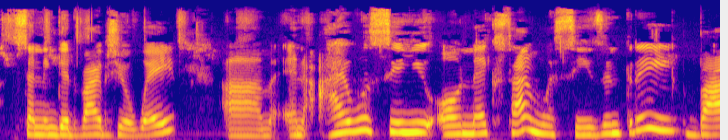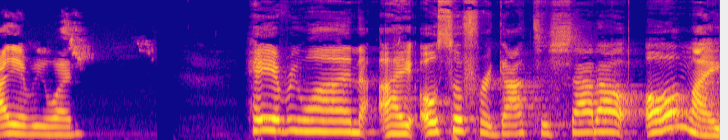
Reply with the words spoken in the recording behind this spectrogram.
sending good vibes your way. Um, and I will see you all next time with season three. Bye, everyone. Hey everyone, I also forgot to shout out all my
